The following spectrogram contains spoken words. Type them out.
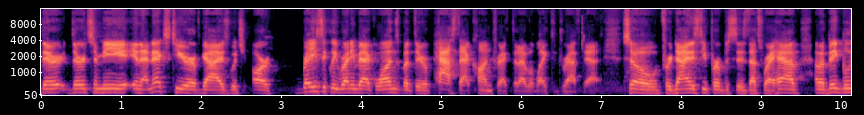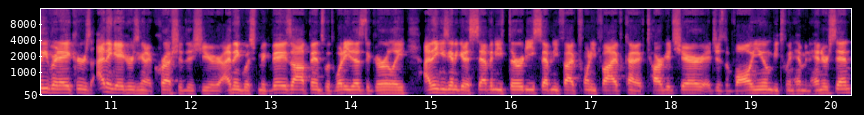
they're they're to me in that next tier of guys, which are basically running back ones, but they're past that contract that I would like to draft at. So for dynasty purposes, that's where I have. I'm a big believer in Akers. I think Akers is going to crush it this year. I think with McVay's offense, with what he does to Gurley, I think he's going to get a 70 30, 75 25 kind of target share. It's just the volume between him and Henderson.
